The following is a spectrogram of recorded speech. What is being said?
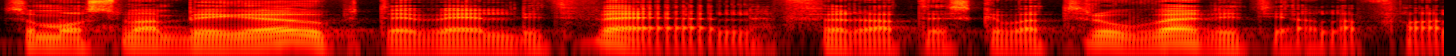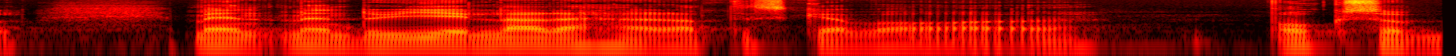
så måste man bygga upp det väldigt väl för att det ska vara trovärdigt i alla fall. Men, men du gillar det här att det ska vara också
